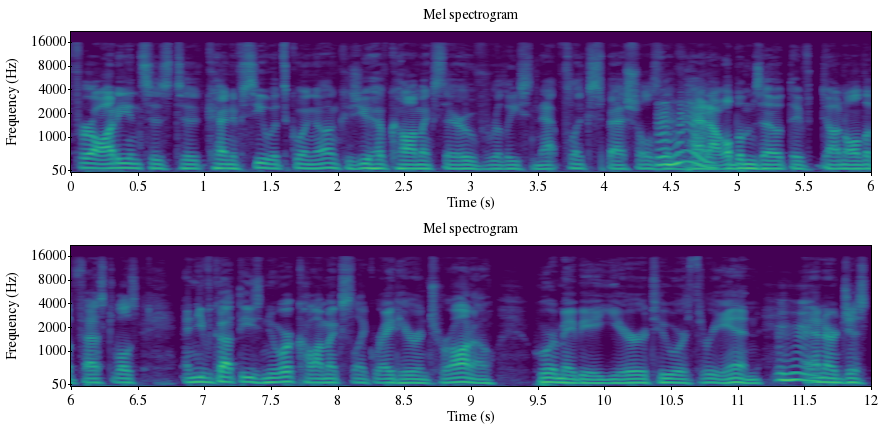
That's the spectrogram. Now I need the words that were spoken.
for audiences to kind of see what's going on because you have comics there who've released Netflix specials, they've had Mhm. albums out, they've done all the festivals, and you've got these newer comics like right here in Toronto who are maybe a year or two or three in Mhm. and are just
